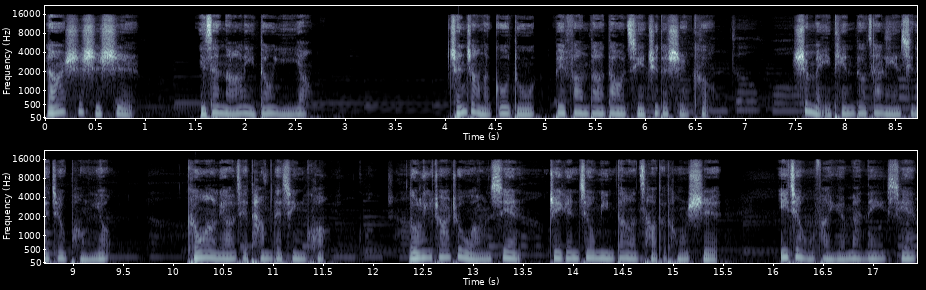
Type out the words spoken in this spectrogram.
然而事实是，你在哪里都一样。成长的孤独被放大到极致的时刻，是每一天都在联系的旧朋友，渴望了解他们的近况，努力抓住网线这根救命稻草的同时，依旧无法圆满那一些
